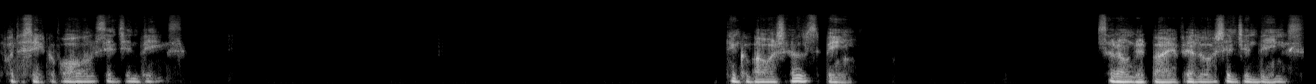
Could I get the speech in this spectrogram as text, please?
for the sake of all sentient beings. Think of ourselves being surrounded by fellow sentient beings,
